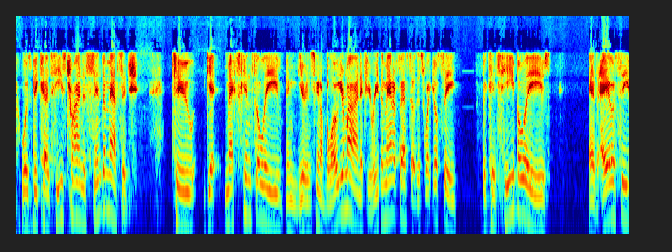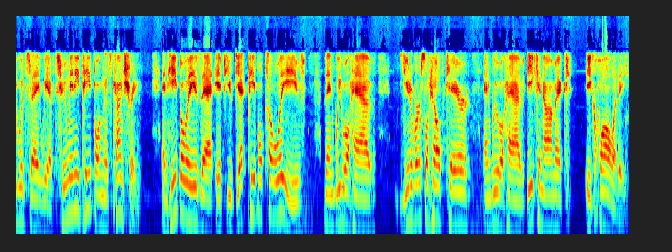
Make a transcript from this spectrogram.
was because he's trying to send a message to get Mexicans to leave and you're it's going to blow your mind if you read the manifesto this is what you'll see because he believes as AOC would say we have too many people in this country and he believes that if you get people to leave then we will have universal health care and we will have economic equality.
